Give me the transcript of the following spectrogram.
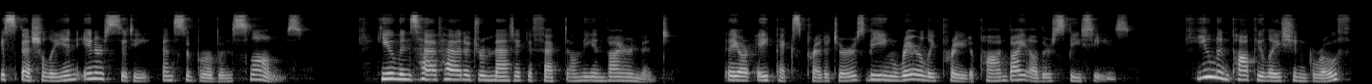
especially in inner city and suburban slums. Humans have had a dramatic effect on the environment. They are apex predators, being rarely preyed upon by other species. Human population growth,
